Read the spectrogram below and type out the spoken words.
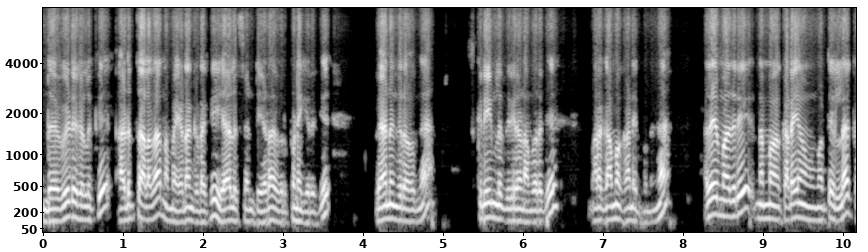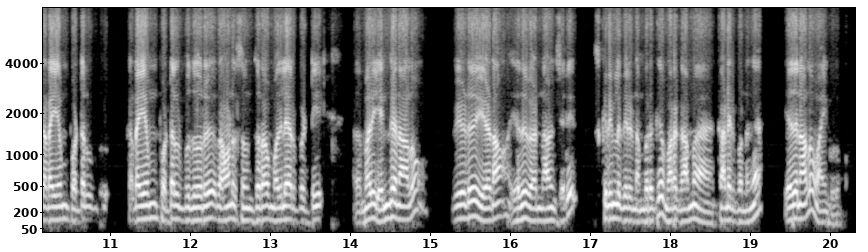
இந்த வீடுகளுக்கு அடுத்தால தான் நம்ம இடம் கிடக்கு. ஏழு சென்ட் இடம் விற்பனைக்கு இருக்கு. வேணுங்கிறவங்க ஸ்க்ரீன்ல தெரியுற நம்பருக்கு மறக்காம கான்டெக்ட் பண்ணுங்க. அதே மாதிரி நம்ம கடையம் மட்டும் இல்லை கடையம் பொட்டல் கடையம் பொட்டல் புதூர் ரவணசமுத்திரம் முதலியார்பட்டி அது மாதிரி எங்கேனாலும் வீடு இடம் எது வேணாலும் சரி ஸ்க்ரீனில் தெரியுற நம்பருக்கு மறக்காம கான்டெக்ட் பண்ணுங்க. எதுனாலும் வாங்கி கொடுப்போம்.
